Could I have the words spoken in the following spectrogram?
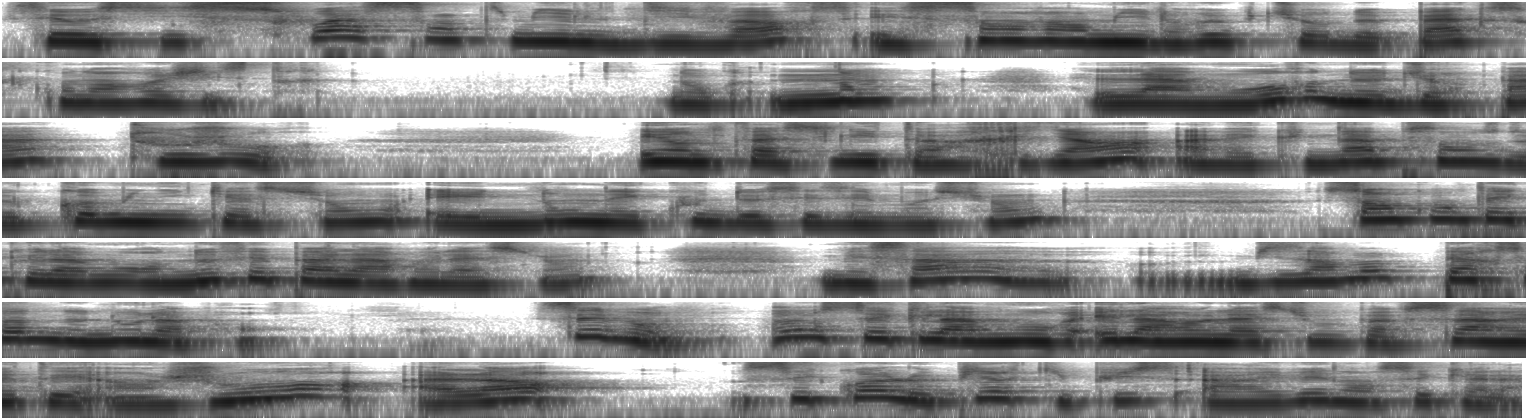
c'est aussi 60 000 divorces et 120 000 ruptures de Pax qu'on enregistre. Donc non, l'amour ne dure pas toujours. Et on ne facilite rien avec une absence de communication et une non-écoute de ses émotions, sans compter que l'amour ne fait pas la relation, mais ça, bizarrement, personne ne nous l'apprend. C'est bon, on sait que l'amour et la relation peuvent s'arrêter un jour, alors c'est quoi le pire qui puisse arriver dans ces cas-là?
